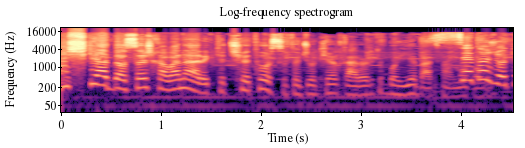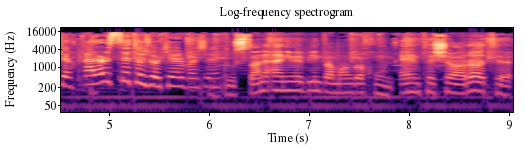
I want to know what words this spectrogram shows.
هیچکی از داستانش خبر نداره که چطور سه تا جوکر قراره که با یه بتمن سه تا جوکر. قرار سه تا جوکر باشه. دوستان انیمه بین و مانگا خون. انتشارات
